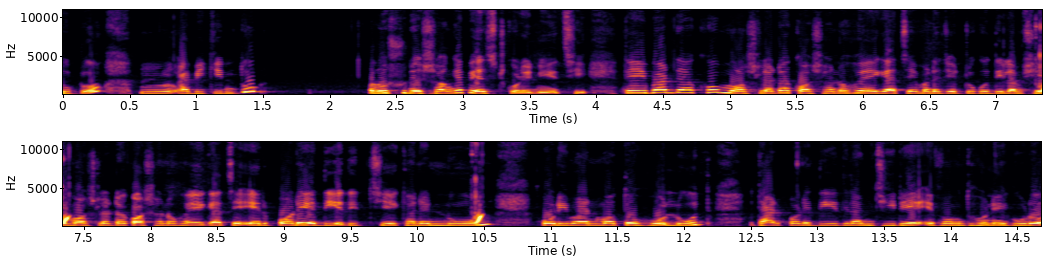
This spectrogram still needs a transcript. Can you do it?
দুটো আমি কিন্তু রসুনের সঙ্গে পেস্ট করে নিয়েছি। তো এবার দেখো মশলাটা কষানো হয়ে গেছে মানে যেটুকু দিলাম সেই মশলাটা কষানো হয়ে গেছে। এরপরে দিয়ে দিচ্ছি এখানে নুন, পরিমাণ মতো হলুদ, তারপরে দিয়ে দিলাম জিরে এবং ধনে গুঁড়ো,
